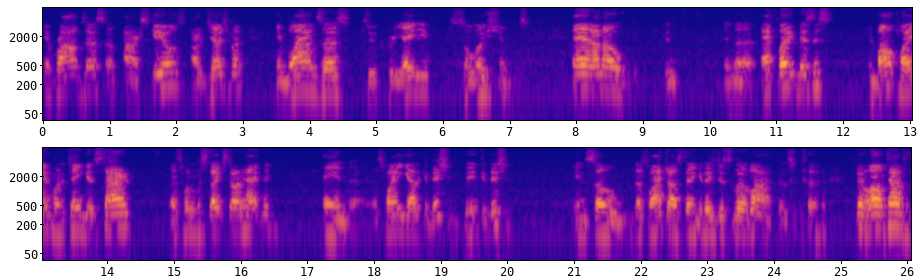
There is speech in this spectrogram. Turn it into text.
It robs us of our skills, our judgment, and blinds us to creative solutions. And I know in, in the athletic business, in ball playing, when a team gets tired, that's when the mistakes start happening. And uh, that's why you got to condition, be in condition. And so that's why I try to stay in condition just to live life because it's been a long time since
